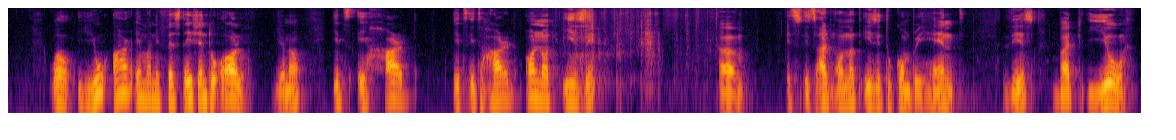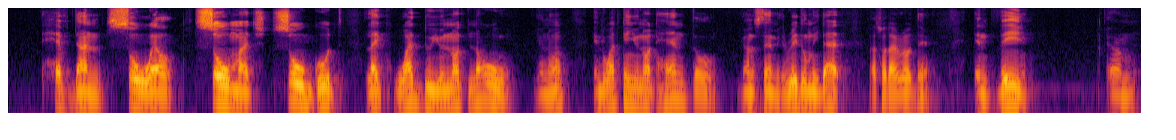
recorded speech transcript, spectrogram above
Well, you are a manifestation to all, you know. It's a hard it's it's hard or not easy. Um it's it's hard or not easy to comprehend this, but you have done so well, so much, so good. Like what do you not know? You know? And what can you not handle? You understand me? Riddle me that. That's what I wrote there. And they, um,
